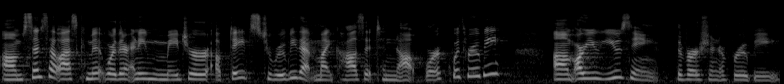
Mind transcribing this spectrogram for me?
Um, since that last commit, were there any major updates to Ruby that might cause it to not work with Ruby? Um, are you using the version of Ruby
